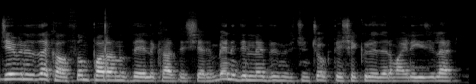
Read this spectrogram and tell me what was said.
Cebinizde kalsın. Paranız değerli kardeşlerim. Beni dinlediğiniz için çok teşekkür ederim. Aile geceler.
